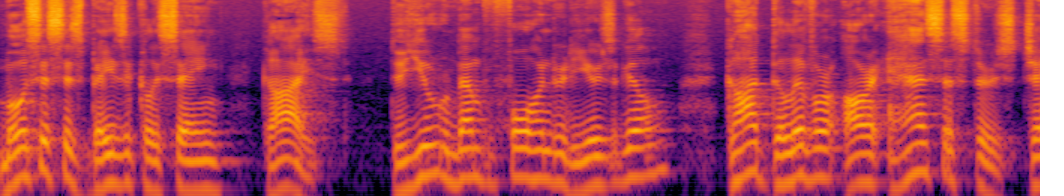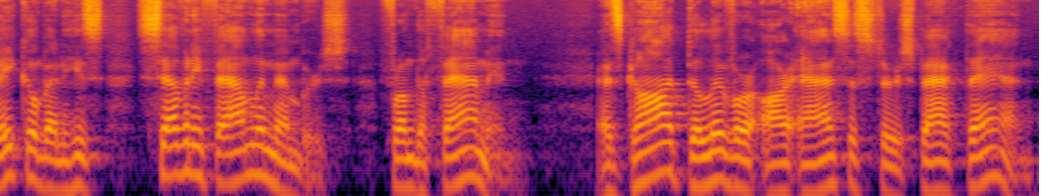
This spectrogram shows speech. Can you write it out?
Moses is basically saying, guys, do you remember 400 years ago? God delivered our ancestors, Jacob and his 70 family members, from the famine. As God delivered our ancestors back then,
